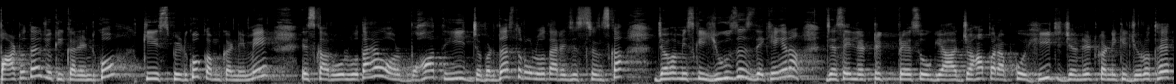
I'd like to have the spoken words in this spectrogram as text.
पार्ट होता है जो कि करंट को, की स्पीड को कम करने में इसका रोल होता है और बहुत ही ज़बरदस्त रोल होता है रेजिस्टेंस का। जब हम इसके यूजेस देखेंगे ना, जैसे इलेक्ट्रिक प्रेस हो गया, जहाँ पर आपको हीट जनरेट करने की ज़रूरत है,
